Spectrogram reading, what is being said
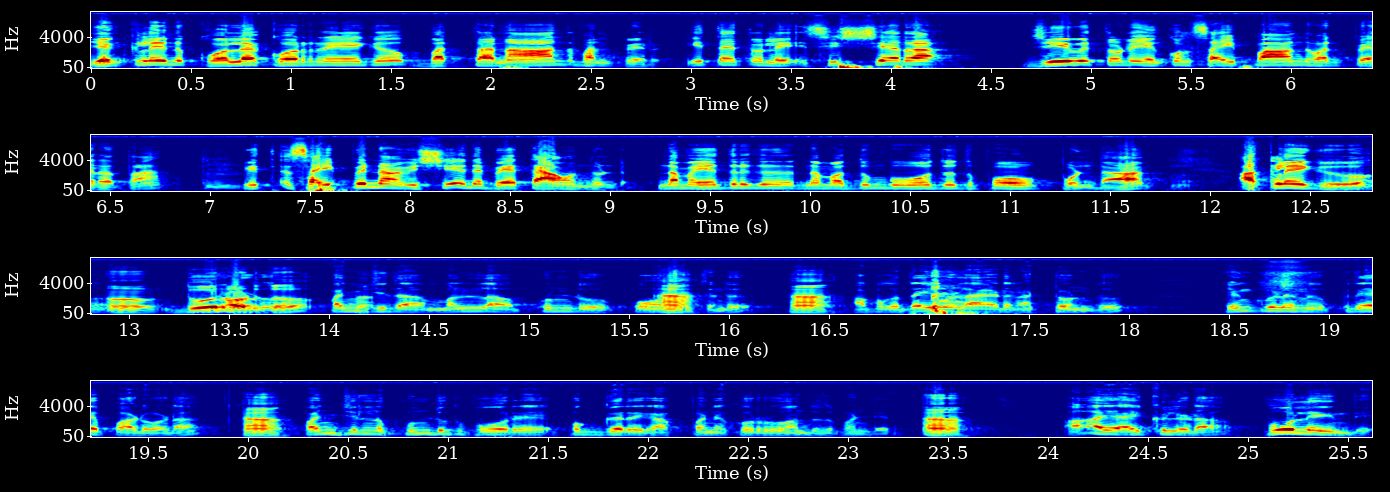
ಎಂಕ್ಲೇನು ಕೊಲೆ ಕೊರ್ರೆಗು ಬತ್ತನಾ ಅಂತ ಪನ್ಪೇರು. ಇತ್ತೆ ಶಿಷ್ಯರ ಜೀವಿತೋಡು ಎಂಕುಲ್ ಸೈಪ ಅಂತ. ಪನ್ಪೇರತ ಇತ್ತ ಸೈಪಿನ ವಿಷಯನೇ ಬೇತೆ ಆವೊಂದುಂಡು. ನಮ್ಮ ಎದುರುಗು ನಮ್ಮ ದುಂಬು ಓದುದು ಪೋಪುಂಡ ಅಕ್ಲೆಗು ದೂರ ಹೊಡೆದು. ಪಂಜಿದ ಮಲ್ಲ ಪುಂಡು ಪೋಂಡು ಅಪಗ ದೈವಳ ಆಡ ನಟ್ಟೊಂದು. ಎಂಕುಳನ್ನು ಪದೇ ಪಾಡುವಡ. ಪಂಜಿಲ್ನ ಪುಂಡುಗು ಪೋರೆ ಪೊಗ್ಗರೆಗೆ ಅಪ್ಪಣೆ ಕೊರ್ರು ಅಂದದು ಪಂಡೇರು. ಆಯ್ ಐಕುಲಿಡ ಪೋಲೆ ಹಿಂದೆ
